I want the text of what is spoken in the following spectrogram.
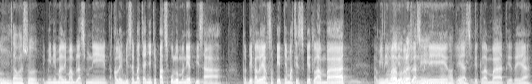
Hmm, tawasul. minimal 15 menit. Kalau yang bisa bacanya cepat 10 menit bisa. Tapi kalau yang speednya masih speed lambat minimal 15, 15 menit. menit, Ah, oke. ya speed lambat gitu ya.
